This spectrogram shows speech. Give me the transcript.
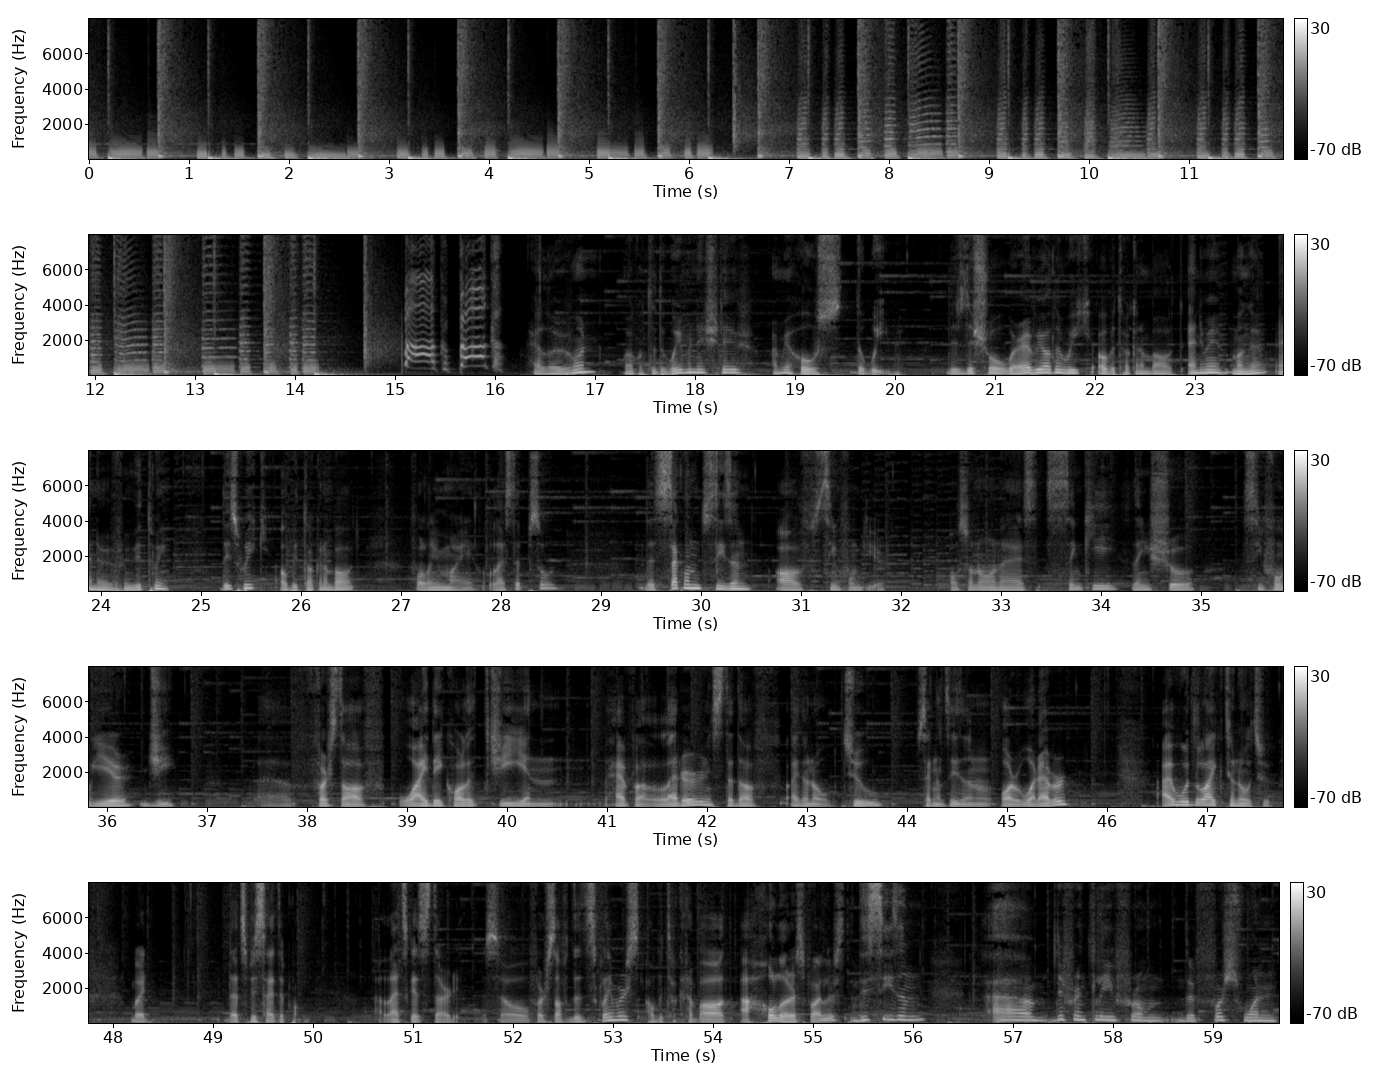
Hello everyone, welcome to the Weeb Initiative. I'm your host, The Weeb. This is the show where every other week I'll be talking about anime, manga, and everything in between. This week I'll be talking about, following my last episode, the second season of Symphogear, also known as Senki Zesshou Symphogear G. Uh, first off, why they call it G and have a letter instead of, I don't know, 2, second season or whatever, I would like to know too, but that's beside the point. Uh, let's get started. So, first off, the disclaimers I'll be talking about a whole lot of spoilers. This season, um, differently from the first one,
